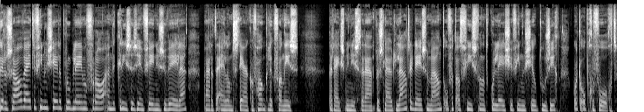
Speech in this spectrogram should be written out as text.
Curaçao wijt de financiële problemen vooral aan de crisis in Venezuela... waar het eiland sterk afhankelijk van is. De Rijksministerraad besluit later deze maand of het advies van het College Financieel Toezicht wordt opgevolgd.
